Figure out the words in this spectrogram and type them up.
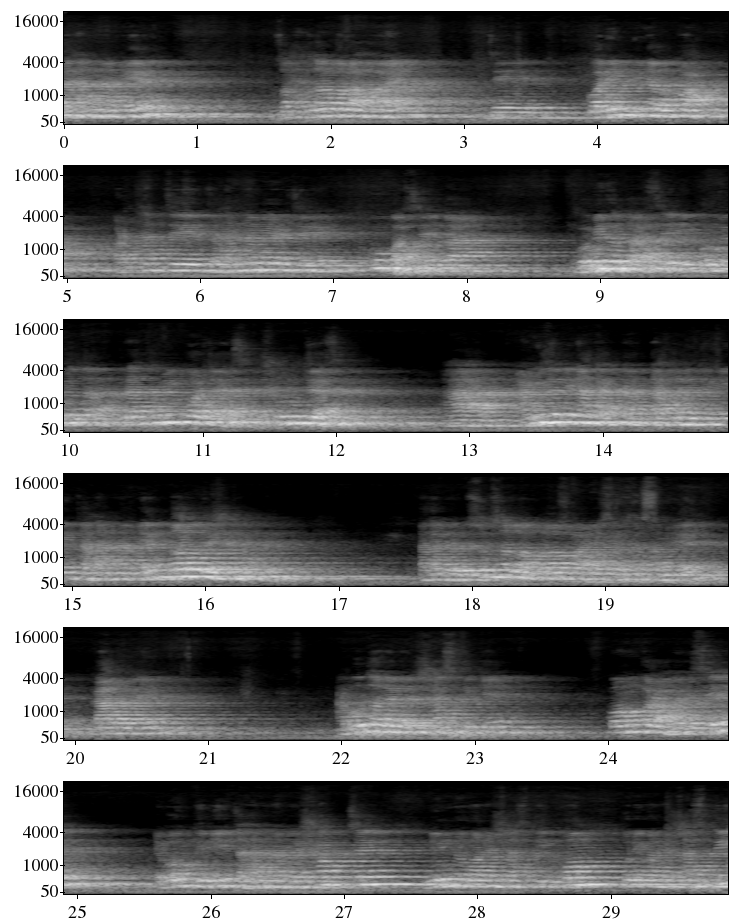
জাহান্নামের জাহজা বলা হয় যে করিম মিনাল পাক অর্থাৎ যে জাহান্নামের যে কূপ আছে বা গভীরতা আছে এই গভীরতা প্রাথমিক পর্যায়ে আছে শুরুতে আছে। আর আমি যদি না থাকতাম, তাহলে তিনি জাহান্নামের তলদেশে থাকতেন তাহলে রাসূল ওয়াসাল্লামের কারণে আবু তালেবের শাস্তিকে কম করা হয়েছে এবং তিনি জাহান্নামের সবচেয়ে নিম্নমানের শাস্তি, কম পরিমাণের শাস্তি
